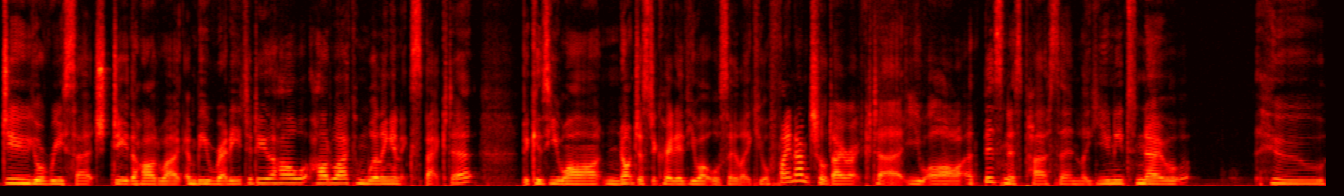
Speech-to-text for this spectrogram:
do your research, do the hard work, and be ready to do the hard, work and willing and expect it because you are not just a creative, you are also like your financial director, you are a business person. Like you need to know who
